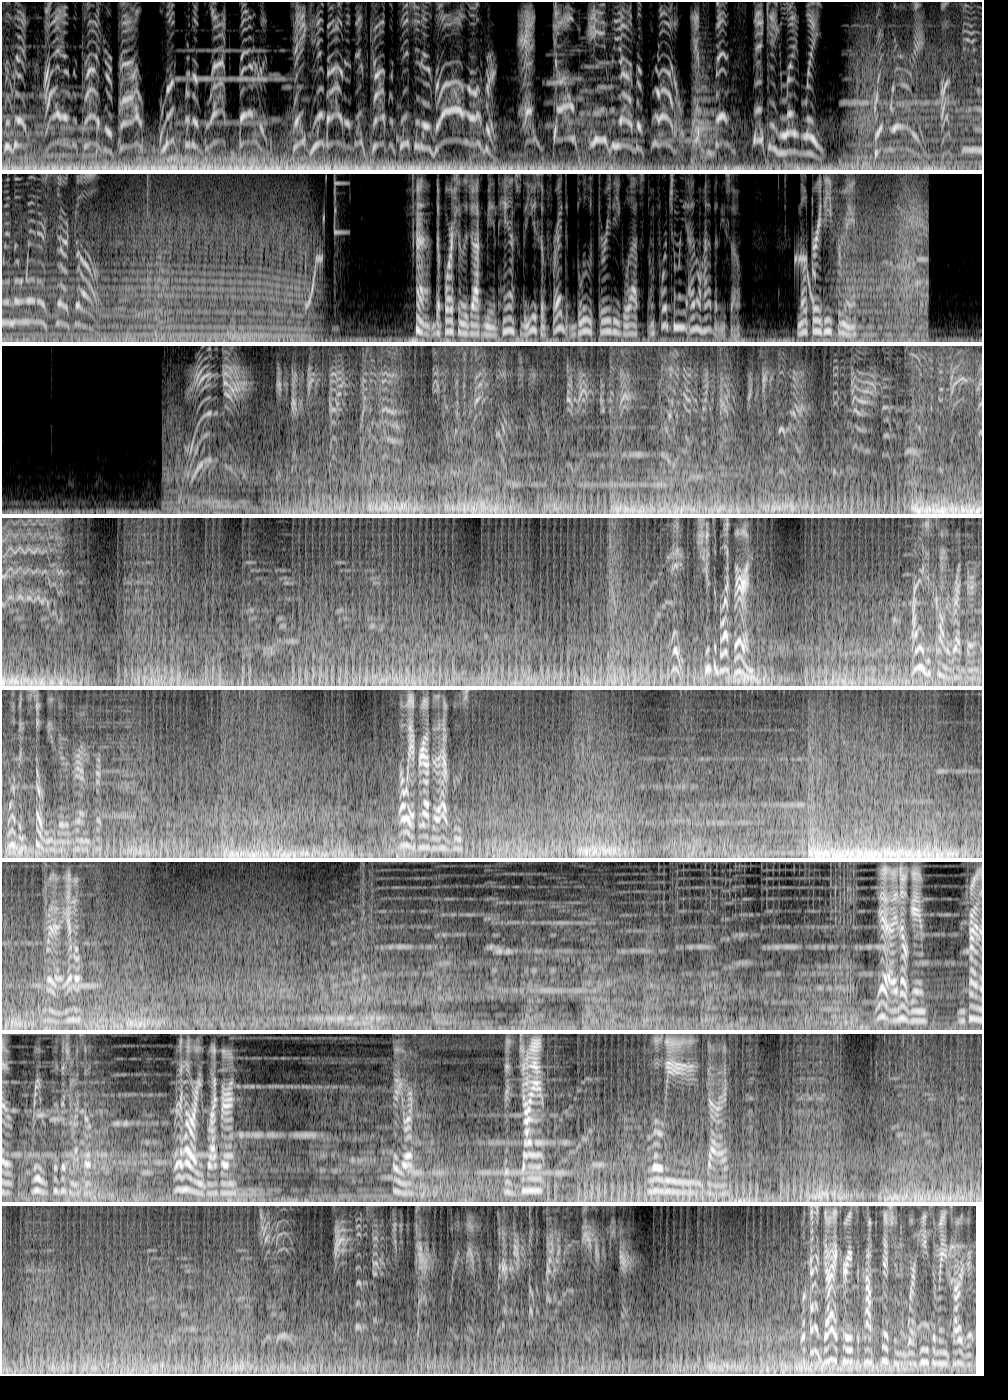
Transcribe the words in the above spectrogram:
This is it. I am the tiger, pal. Look for the Black Baron. Take him out, and this competition is all over. And go easy on the throttle. It's been sticking lately. Quit worrying. I'll see you in the winner's circle. the portion of the jock can be enhanced with the use of red, blue 3D glasses. Unfortunately, I don't have any, so no 3D for me. Shoot the Black Baron. Why didn't they just call him the Red Baron? It would have been so easier to remember. Oh wait, I forgot that I have boost. Right out ammo. Yeah, I know, game. I'm trying to reposition myself. Where the hell are you, Black Baron? There you are. The giant, floaty guy. What kind of guy creates a competition where he's the main target?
